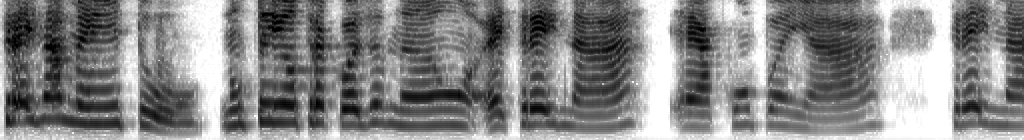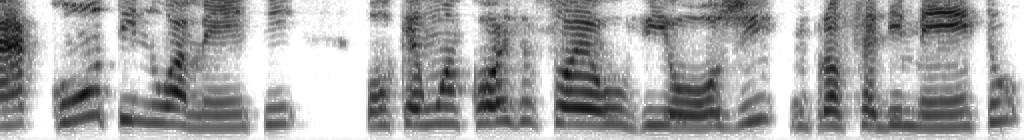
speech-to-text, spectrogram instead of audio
Treinamento, não tem outra coisa não. É treinar, é acompanhar, treinar continuamente, porque uma coisa sou eu ouvir hoje um procedimento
